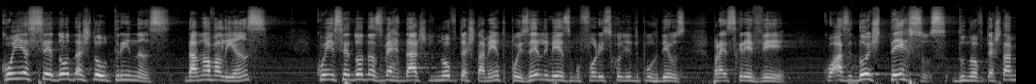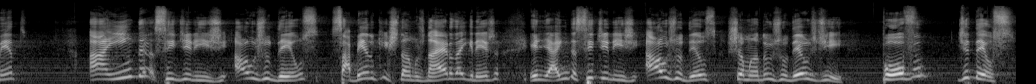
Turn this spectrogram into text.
conhecedor das doutrinas da nova aliança, conhecedor das verdades do Novo Testamento, pois ele mesmo foi escolhido por Deus para escrever quase dois terços do Novo Testamento, ainda se dirige aos judeus, sabendo que estamos na era da igreja, ele ainda se dirige aos judeus, chamando os judeus de povo de Deus.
